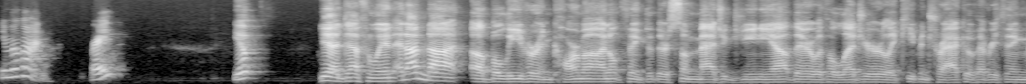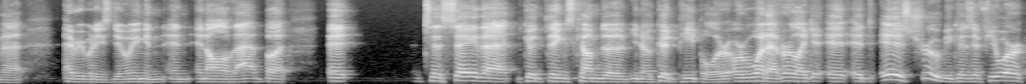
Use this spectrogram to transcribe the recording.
you move on right yep. Yeah definitely. And, and i'm not a believer in karma. I don't think that there's some magic genie out there with a ledger like keeping track of everything that everybody's doing and and, and all of that. But it to say that good things come to you know good people or, or whatever like it, it, it is true because if you're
